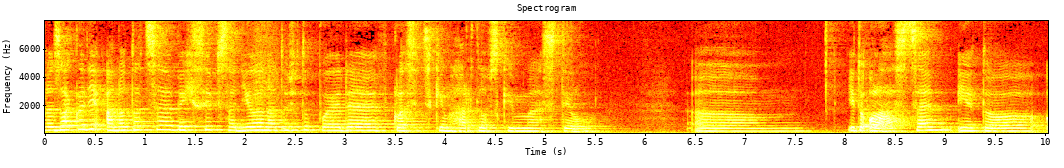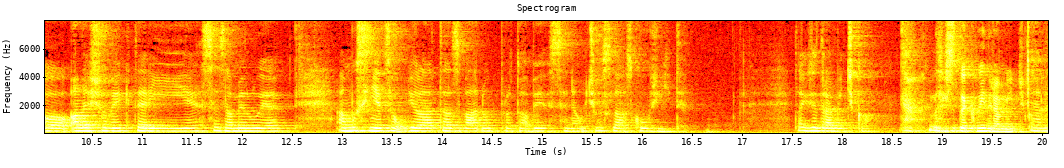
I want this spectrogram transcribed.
Na základě anotace bych si vsadila na to, že to pojede v klasickém hartlovském stylu. Um, je to o lásce, je to o Alešovi, který se zamiluje a musí něco udělat a zvládnout pro to, aby se naučil s láskou žít. Takže dramíčko. Takže takový dramíčko. Ano,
